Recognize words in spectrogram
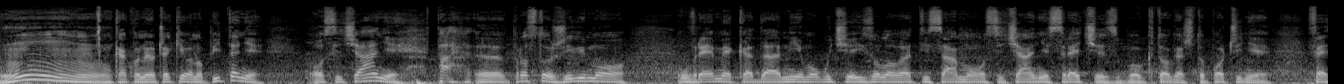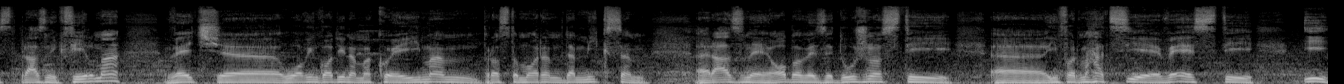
Mm, kako neočekivano pitanje. Osjećanje, pa e, prosto živimo u vreme kada nije moguće izolovati samo osjećanje sreće zbog toga što počinje fest praznik filma, već e, u ovim godinama koje imam prosto moram da miksam razne obaveze, dužnosti, e, informacije, vesti i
